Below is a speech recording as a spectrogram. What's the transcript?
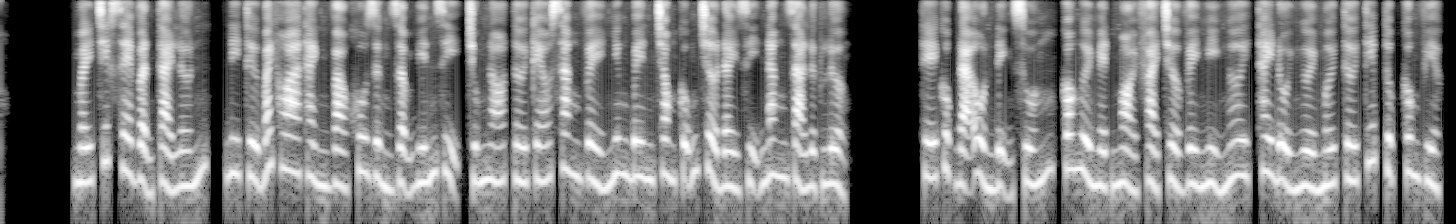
Mấy chiếc xe vận tải lớn, đi từ Bách Hoa Thành vào khu rừng rậm biến dị, chúng nó tới kéo xăng về nhưng bên trong cũng chở đầy dị năng giả lực lượng. Thế cục đã ổn định xuống, có người mệt mỏi phải trở về nghỉ ngơi, thay đổi người mới tới tiếp tục công việc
